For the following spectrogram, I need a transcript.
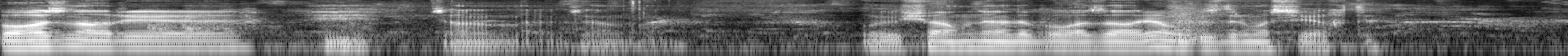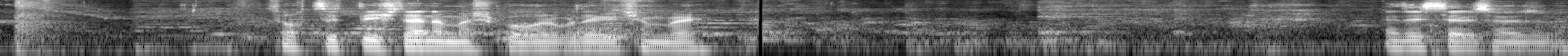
Boğazın ağrıyır. Hı, Canım mənim, canım mənim. Bu uşağımın əldə boğazı ağrıyır, amma qızdırması yoxdur. Çox ciddi işlərlə məşğul olur burada İlkin bəy. Necə hiss edirsən özünü?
